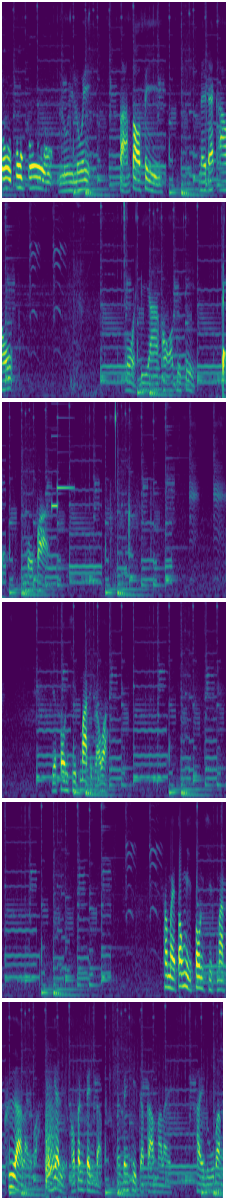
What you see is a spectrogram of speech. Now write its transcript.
โก้โก้โก้ลุยลุยสามต่อสี่ในแบ็คเอาท์โหมด BR Call of Duty โมบายอย่าต้นคิดมากอีกแล้วอะทำไมต้องมีต้นคิดมาสเพื่ออะไรวะเหี้ยหรือเขาเป็นเป็นแบบ มันเป็นกิจกรรมอะไร ใครรู้บ้าง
